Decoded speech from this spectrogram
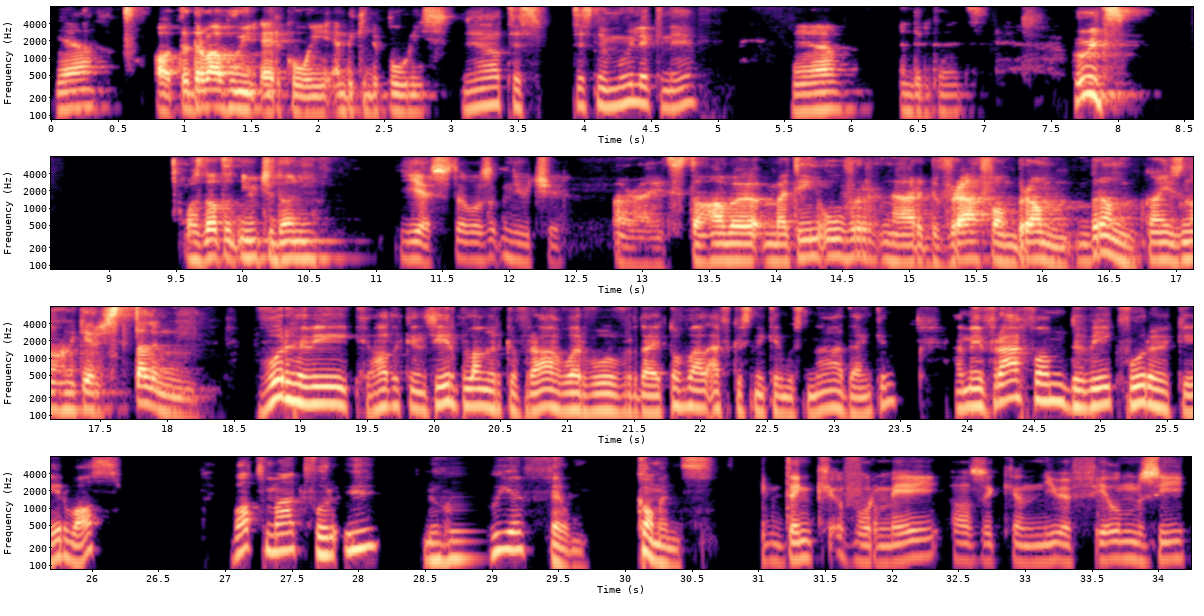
Ja, oh, het is er wel goede airco in de kinderpolis. Ja, het is, het is een moeilijk, nee. Ja, inderdaad. Goed. Was dat het nieuwtje, Danny? Yes, dat was het nieuwtje. Alright, dan gaan we meteen over naar de vraag van Bram. Bram, kan je ze nog een keer stellen? Vorige week had ik een zeer belangrijke vraag waarover dat je toch wel even een keer moest nadenken. En mijn vraag van de week vorige keer was: Wat maakt voor u een goede film? Comments. Ik denk voor mij, als ik een nieuwe film zie,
